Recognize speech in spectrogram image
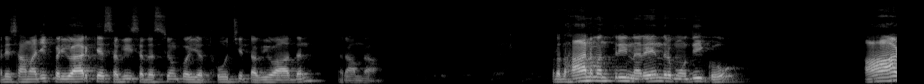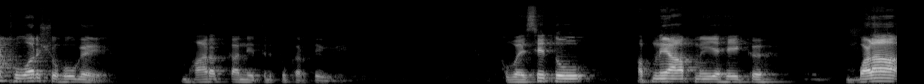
मेरे सामाजिक परिवार के सभी सदस्यों को यथोचित अभिवादन। राम राम। प्रधानमंत्री नरेंद्र मोदी को आठ वर्ष हो गए भारत का नेतृत्व करते हुए। वैसे तो अपने आप में यह एक बड़ा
